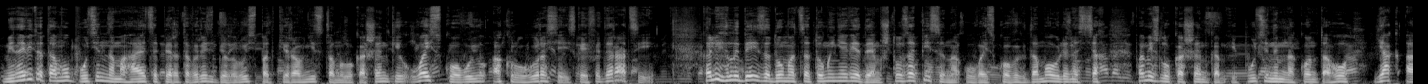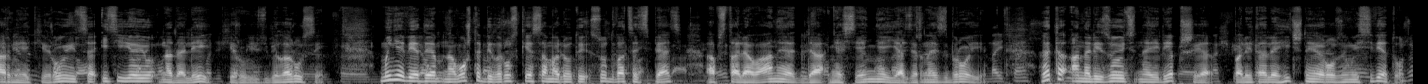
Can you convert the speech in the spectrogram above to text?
Менавіта таму Пуін намагаецца ператварыць Беларусь пад кіраўніцтвам Лукашэнкі ў вайсковую акругу расійскай федэрацыі. Калі глыбей задумацца, то мы не ведаем, што запісана ў вайсковых дамоўленасцях паміж Лукашэнкам і Пуціным наконт таго, як армія кіруецца і ці ёю надалей кіруюць беларусы. Мы не ведаем, навошта беларускія самалёты Су-25 абсталяваныя для нясення ядзернай зброі. Гэта аналізуюць найлепшыя паліталагічныя розумы свету.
